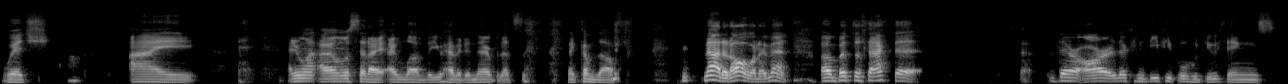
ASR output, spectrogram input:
which I I didn't want. I almost said I, I love that you have it in there, but that's that comes off not at all what I meant. Um, but the fact that there are there can be people who do things.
